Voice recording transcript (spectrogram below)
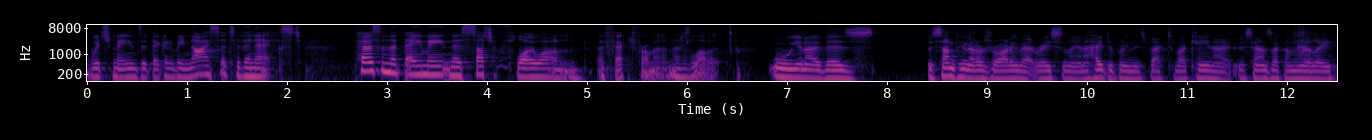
which means that they're going to be nicer to the next person that they meet. And there's such a flow on effect from it. And I just love it. Well, you know, there's there's something that I was writing about recently, and I hate to bring this back to my keynote. It sounds like I'm really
